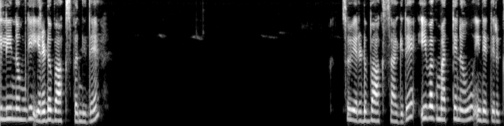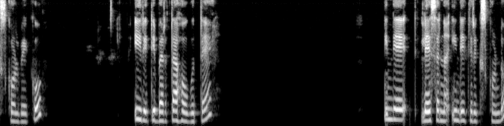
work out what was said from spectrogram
ಇಲ್ಲಿ ನಮಗೆ ಎರಡು ಬಾಕ್ಸ್ ಬಂದಿದೆ. ಸೊ ಎರಡು ಬಾಕ್ಸ್ ಆಗಿದೆ. ಇವಾಗ ಮತ್ತೆ ನಾವು ಹಿಂದೆ ತಿರುಗಿಸ್ಕೊಳ್ಬೇಕು. ಈ ರೀತಿ ಬರ್ತಾ ಹೋಗುತ್ತೆ. ಹಿಂದೆ ಲೇಸನ್ನು ಹಿಂದೆ ತಿರುಗಿಸ್ಕೊಂಡು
